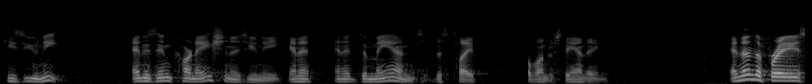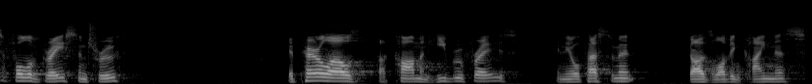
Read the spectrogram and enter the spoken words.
He's unique. And his incarnation is unique. And it, and it demands this type of understanding. And then the phrase, full of grace and truth. It parallels a common Hebrew phrase in the Old Testament God's loving kindness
